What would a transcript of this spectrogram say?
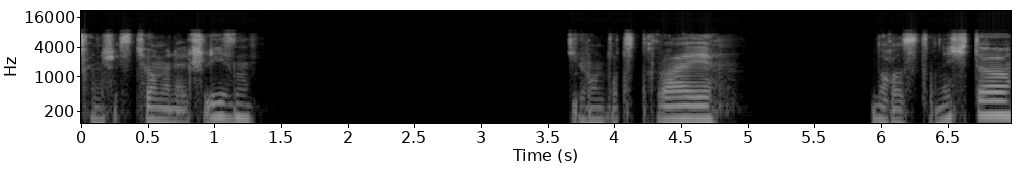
Kann ich das Terminal schließen. Die 103. Noch ist er nicht da.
